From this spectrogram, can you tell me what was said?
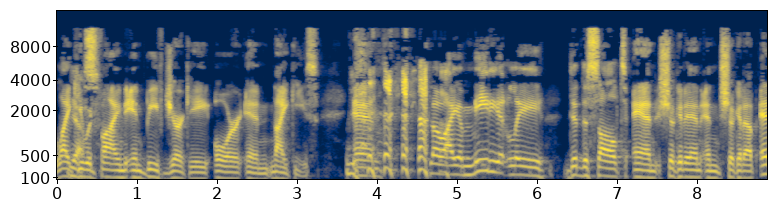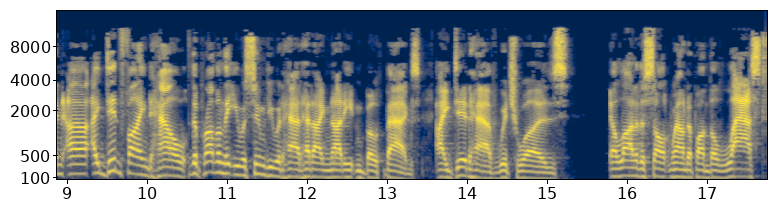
like you would find in beef jerky or in Nikes. And so I immediately did the salt and shook it in and shook it up. And, uh, I did find how the problem that you assumed you would had had I not eaten both bags, I did have, which was a lot of the salt wound up on the last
